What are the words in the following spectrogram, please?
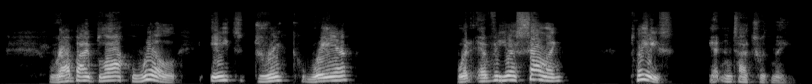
Rabbi Block will eat, drink, wear, whatever you're selling. Please get in touch with me.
